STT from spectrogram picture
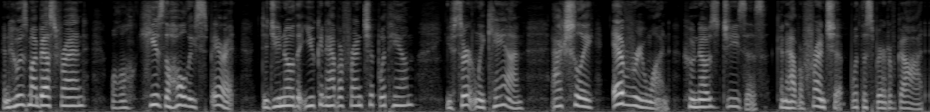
And who is my best friend? Well, he's the Holy Spirit. Did you know that you can have a friendship with him? You certainly can. Actually, everyone who knows Jesus can have a friendship with the Spirit of God.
